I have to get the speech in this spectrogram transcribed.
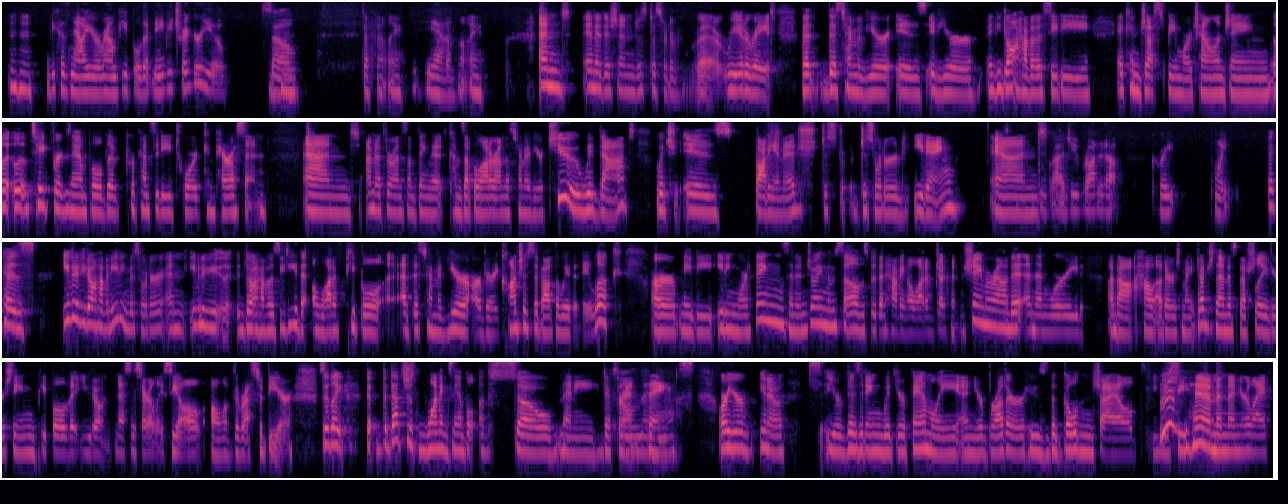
hmm because now you're around people that maybe trigger you. So Mhm. Definitely. yeah, definitely and in addition just to sort of uh, reiterate that this time of year is if you're if you don't have ocd it can just be more challenging take for example the propensity toward comparison and i'm going to throw in something that comes up a lot around this time of year too with that which is body image dist- disordered eating and I'm glad you brought it up. Great point. because even if you don't have an eating disorder and even if you uh, don't have OCD that a lot of people at this time of year are very conscious about the way that they look are maybe eating more things and enjoying themselves but then having a lot of judgment and shame around it and then worried about how others might judge them especially if you're seeing people that you don't necessarily see all all of the rest of the year so like th- but that's just one example of so many different many. things or you're you know you're visiting with your family and your brother who's the golden child you see him and then you're like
